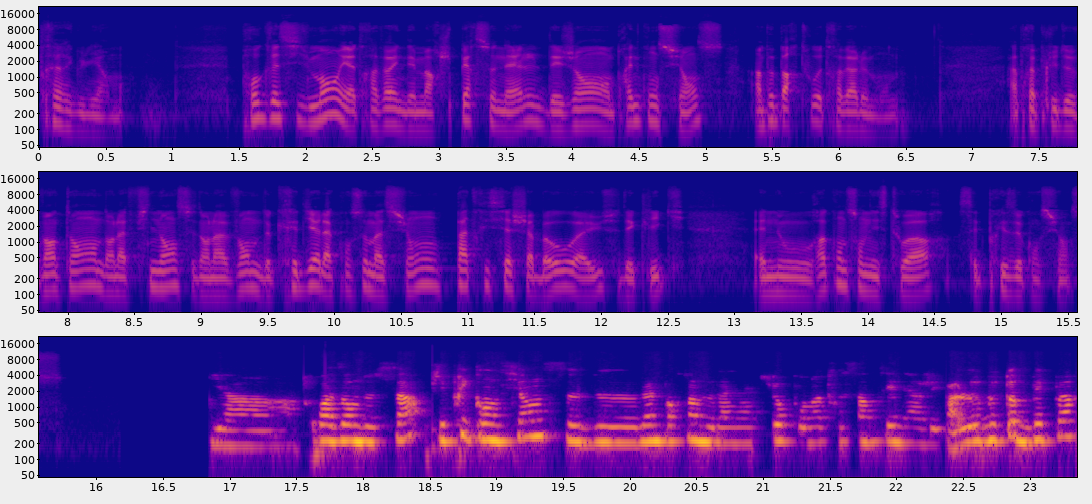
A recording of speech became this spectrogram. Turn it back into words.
très régulièrement. Progressivement et à travers une démarche personnelle, des gens en prennent conscience un peu partout à travers le monde. Après plus de 20 ans dans la finance et dans la vente de crédits à la consommation, Patricia Chabot a eu ce déclic. Elle nous raconte son histoire, cette prise de conscience il y a trois ans de ça, j'ai pris conscience de l'importance de la nature pour notre santé énergétique. le, top départ,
